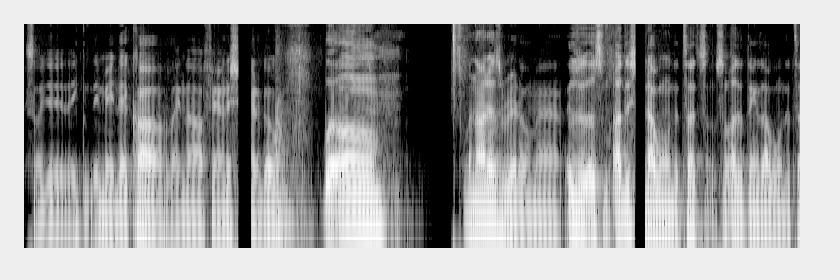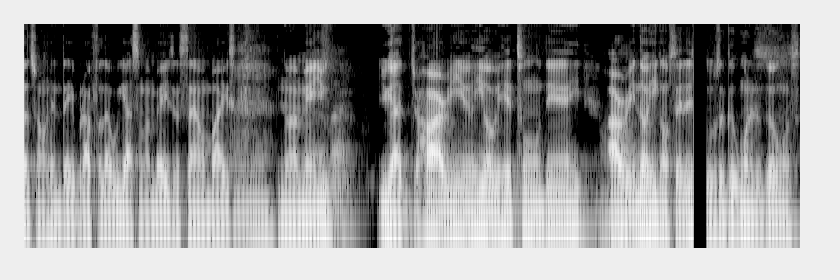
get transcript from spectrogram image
So yeah, they they made that call like, nah, fam, this shit gotta go. But um, but no, that's real though, man. It was, it was some other shit I wanted to touch, some, some other things I wanted to touch on here today. But I feel like we got some amazing sound bites. You know what I mean? You you got Jahari, he he over here tuned in. He I already know he gonna say this was a good one of the good ones.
